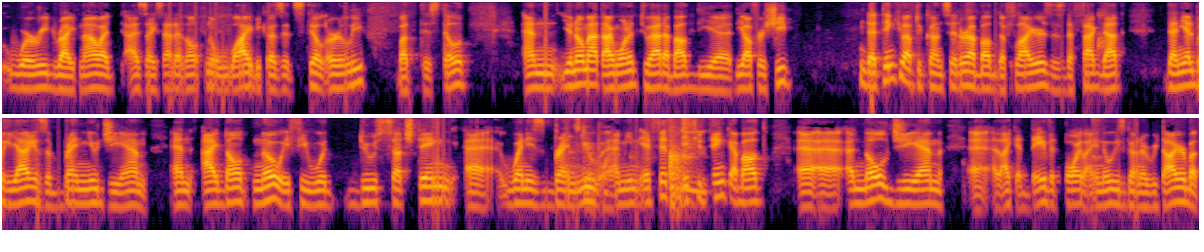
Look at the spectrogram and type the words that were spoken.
worried right now. I, as I said, I don't know why because it's still early, but it's still. And you know, Matt, I wanted to add about the uh, the offer sheet. The thing you have to consider about the Flyers is the fact that Daniel Briere is a brand new GM, and I don't know if he would do such thing uh, when he's brand That's new. I mean, if it if you think about uh, uh, an old GM uh, like a David Poile, I know he's going to retire, but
